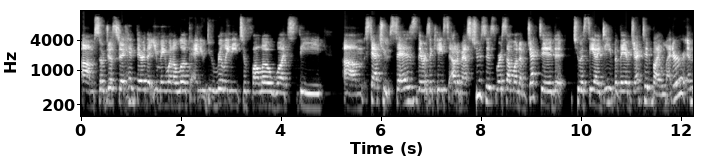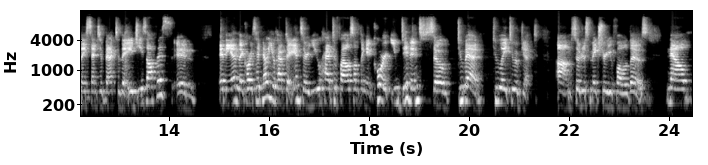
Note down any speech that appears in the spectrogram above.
Um, so just a hint there that you may want to look, and you do really need to follow what the um, statute says. There was a case out of Massachusetts where someone objected to a CID, but they objected by letter and they sent it back to the AG's office. And in the end, the court said, no, you have to answer. You had to file something at court. You didn't. So too bad too late to object. Um, so just make sure you follow those. Now,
